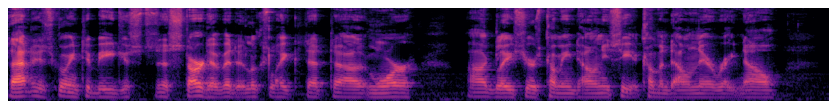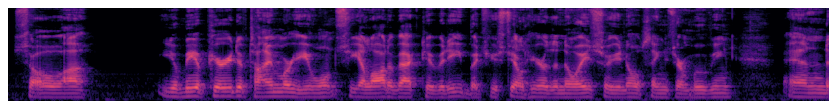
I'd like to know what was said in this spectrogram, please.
That is going to be just the start of it. It looks like that uh, more uh, glaciers coming down. You see it coming down there right now. So uh, you'll be a period of time where you won't see a lot of activity, but you still hear the noise, so you know things are moving. And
